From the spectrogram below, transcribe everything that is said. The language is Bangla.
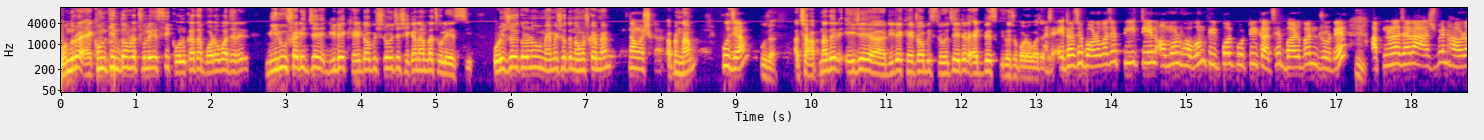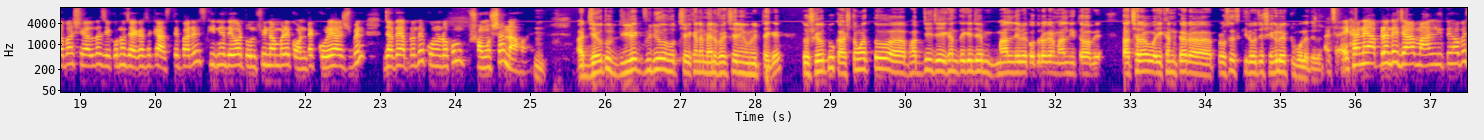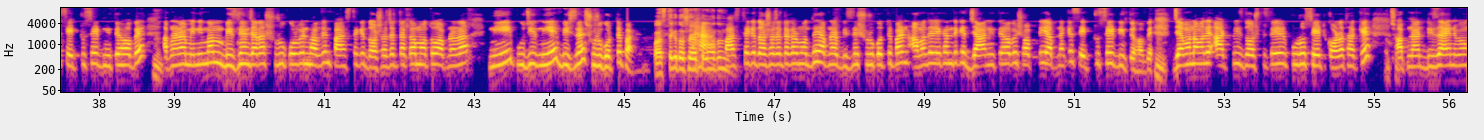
বন্ধুরা এখন কিন্তু আমরা চলে এসেছি কলকাতা বড় বাজারের মিনু শাড়ির যে ডিরেক্ট হেড অফিস রয়েছে সেখানে আমরা চলে এসেছি। পরিচয় করে নেব ম্যামের সাথে। নমস্কার ম্যাম নমস্কার। আপনার নাম? পূজা। পূজা। আচ্ছা আপনাদের এই যে ডিরেক্ট হেড অফিস রয়েছে এটার অ্যাড্রেস কি রয়েছে বড় বাজারে আচ্ছা এটা হচ্ছে বড়বাজার পি টেন অমর ভবন তিরপল পট্টির কাছে বারবান রোডে আপনারা যারা আসবেন হাওড়া বা শিয়ালদা যে কোনো জায়গা থেকে আসতে পারেন স্ক্রিনে দেওয়া টোল ফ্রি নাম্বারে কন্ট্যাক্ট করে আসবেন যাতে আপনাদের কোনো রকম সমস্যা না হয়। আর যেহেতু ডিরেক্ট ভিডিও হচ্ছে এখানে ম্যানুফ্যাকচারিং ইউনিট থেকে তো সেহেতু কাস্টমার তো ভাবছি যে এখান থেকে যে মাল নেবে কত টাকার মাল নিতে হবে তাছাড়াও এখানকার প্রসেস কি রয়েছে সেগুলো একটু বলে দেবেন। আচ্ছা এখানে আপনাদের যা মাল নিতে হবে সেট টু সেট নিতে হবে। আপনারা মিনিমাম বিজনেস যারা শুরু করবেন ভাবছেন পাঁচ থেকে দশ হাজার টাকা মতো আপনারা নিয়েই পুঁজি নিয়ে বিজনেস শুরু করতে পারেন। পাঁচ থেকে দশ হাজার হ্যাঁ টাকার থেকে মধ্যে আপনার বিজনেস শুরু করতে পারেন। আমাদের এখান থেকে যা নিতে হবে সবটাই আপনাকে সেট টু সেট নিতে হবে। যেমন আমাদের পিস দশ পিসের পুরো সেট করা থাকে। আচ্ছা। আপনার ডিজাইন এবং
